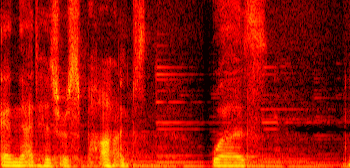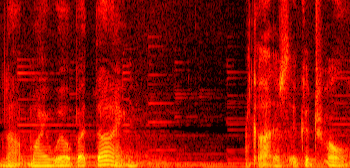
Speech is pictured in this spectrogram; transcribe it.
And that his response was, Not my will, but thine. God is in control.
